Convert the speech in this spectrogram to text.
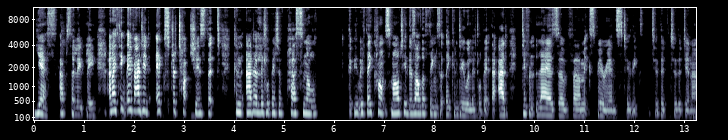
Yes, absolutely. And I think they've added extra touches that can add a little bit of personal if they can't smile to there's other things that they can do a little bit that add different layers of um, experience to the to the to the dinner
